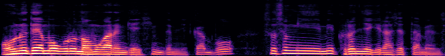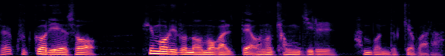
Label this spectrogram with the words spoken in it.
어느 대목으로 넘어가는 게 힘듭니까? 뭐 스승님이 그런 얘기를 하셨다면서요? 굿거리에서 휘머리로 넘어갈 때 어느 경지를 한번 느껴봐라.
